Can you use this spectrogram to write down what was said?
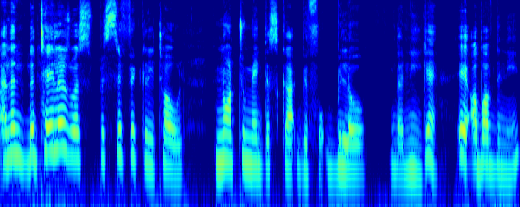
and then the tailors were specifically told not to make the skirt before below the knee, ke? eh, above the knee.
